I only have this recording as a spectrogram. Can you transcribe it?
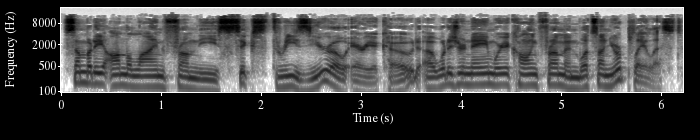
somebody on the line from the six three zero area code. Uh, what is your name? Where you're calling from? And what's on your playlist?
